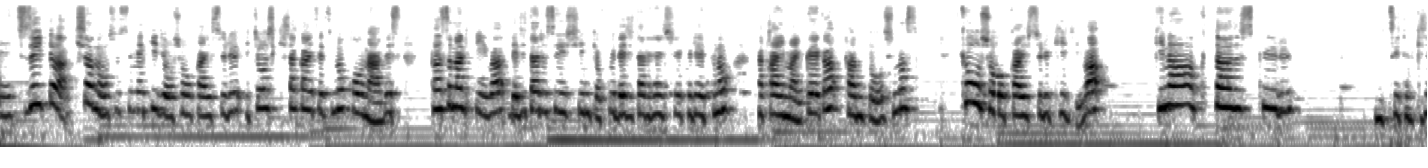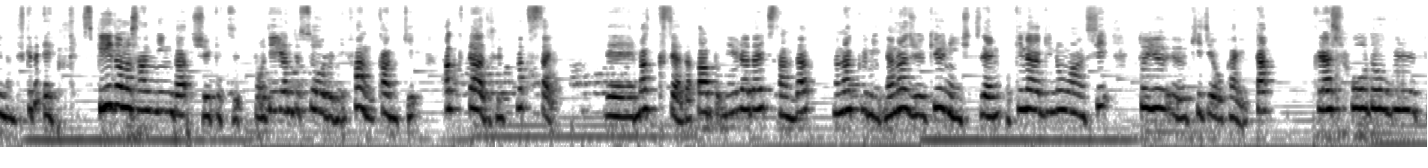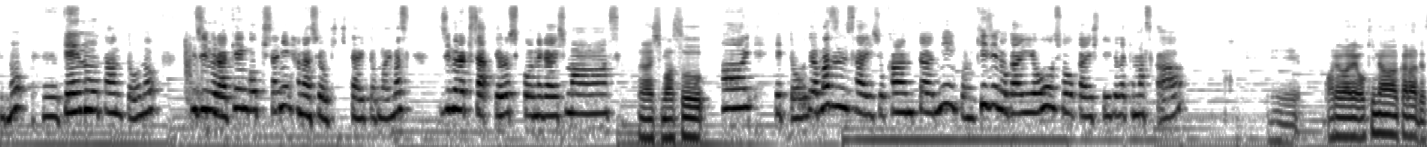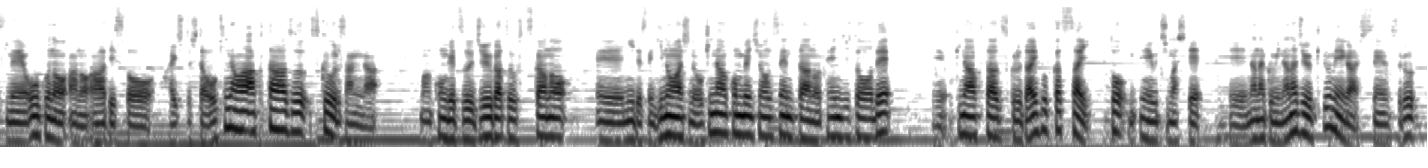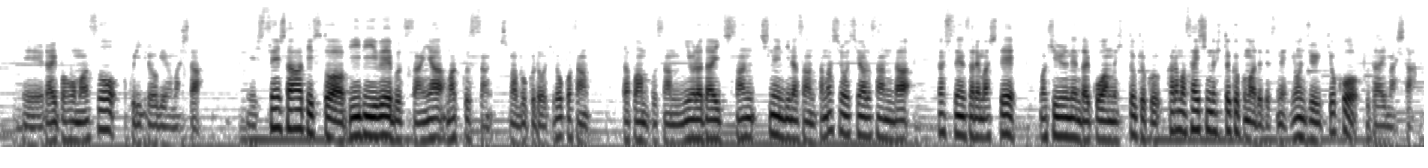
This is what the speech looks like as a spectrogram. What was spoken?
えー、続いては記者のおすすめ記事を紹介する一押し記者解説のコーナーです。パーソナリティはデジタル推進局デジタル編集グループの中今育恵が担当します。今日紹介する記事は沖縄アクターズスクールについての記事なんですけど、えスピードの3人が集結、ボディーソウルにファン歓喜、アクターズ復活祭えー、 MAX や DA PUMP、三浦大知さんら7組79人出演、沖縄技能案誌という記事を書いた暮らし報道グループの、えー、芸能担当の藤村健吾記者に話を聞きたいと思います。藤村記者、よろしくお願いします。お願いします。はい。えっと、ではまず最初簡単にこの記事の概要を紹介していただけますか？えー我々沖縄からですね多くのあのアーティストを輩出した沖縄アクターズスクールさんが、まあ、今月10月2日の、えー、にですね宜野湾市の沖縄コンベンションセンターの展示棟で、えー、沖縄アクターズスクール大復活祭と、えー、打ちまして、えー、7組79名が出演する、えー、ライブパフォーマンスを繰り広げました。出演したアーティストは BB ウェーブスさんやマックスさん、島袋ひろ子さん、DA PUMP さん、三浦大知さん、知念里奈さん、玉城千春さんらが出演されまして、まあ、90年代後半のヒット曲からまあ最新のヒット曲までですね、41曲を歌いました。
